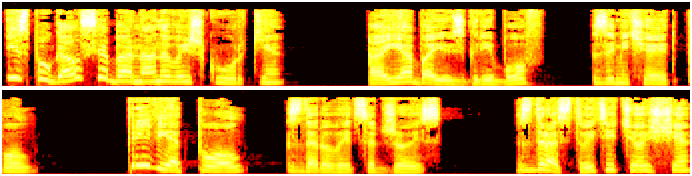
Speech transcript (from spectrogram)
Испугался банановой шкурки». «А я боюсь грибов», — замечает Пол. «Привет, Пол», — здоровается Джойс. «Здравствуйте, теща»,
